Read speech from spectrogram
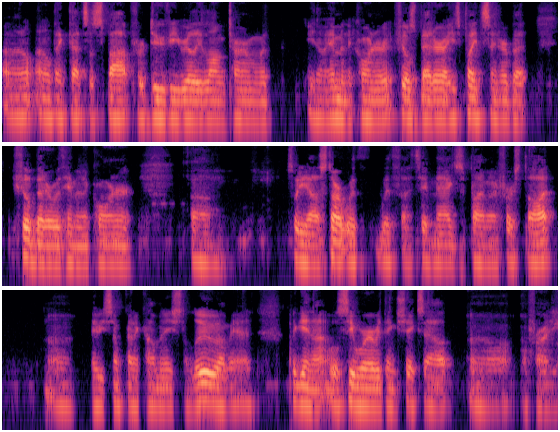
I don't I don't think that's a spot for Duvey really long term with you know him in the corner. It feels better. He's played center, but you feel better with him in the corner. Um, so yeah, I'll start with with I'd say Mags is probably my first thought. Uh, maybe some kind of combination of Lou. I mean, again, I, we'll see where everything shakes out uh, on Friday.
